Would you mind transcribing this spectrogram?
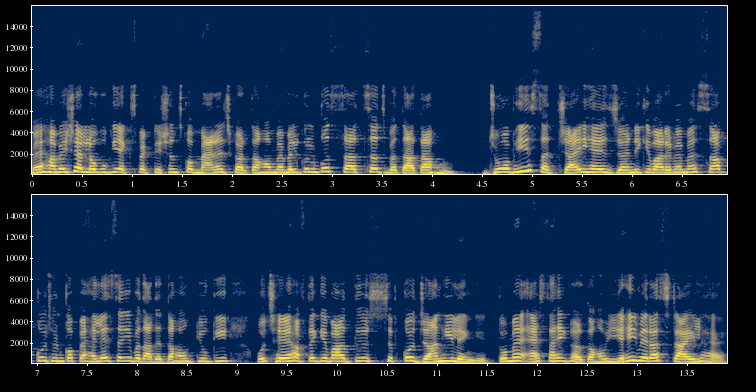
मैं हमेशा लोगों की एक्सपेक्टेशंस को मैनेज करता हूँ मैं बिल्कुल उनको सच सच बताता हूँ। जो भी सच्चाई है इस जर्नी के बारे में मैं सब कुछ उनको पहले से ही बता देता हूँ क्योंकि वो छः हफ़्ते के बाद सबको जान ही लेंगे। तो मैं ऐसा ही करता हूँ यही मेरा स्टाइल है।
